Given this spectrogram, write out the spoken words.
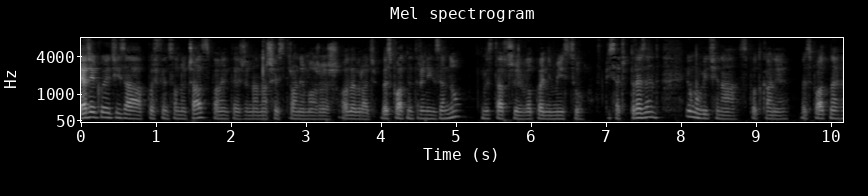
Ja dziękuję Ci za poświęcony czas. Pamiętaj, że na naszej stronie możesz odebrać bezpłatny trening ze mną. Wystarczy w odpowiednim miejscu wpisać prezent i umówić się na spotkanie bezpłatne.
